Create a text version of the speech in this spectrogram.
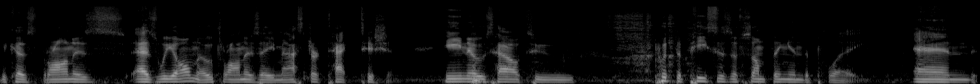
because Thrawn is, as we all know, Thrawn is a master tactician. He knows how to put the pieces of something into play, and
